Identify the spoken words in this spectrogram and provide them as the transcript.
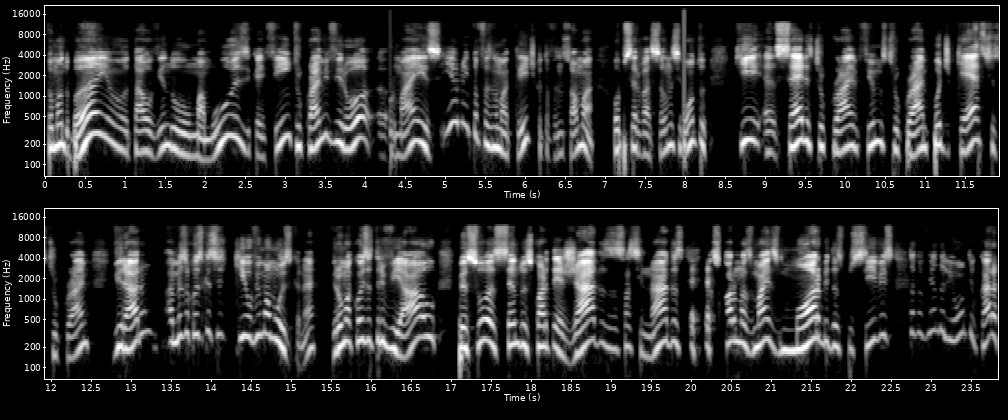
tomando banho, tá ouvindo uma música, enfim. True crime virou, ah, por mais. E eu nem tô fazendo uma crítica, eu tô fazendo só uma observação nesse ponto que uh, séries true crime, filmes true crime, podcasts true crime viraram a mesma coisa que, que ouvir uma música, né? Virou uma coisa trivial, pessoas sendo esquartejadas, assassinadas das formas mais mórbidas possíveis. Eu tava vendo ali ontem o cara,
